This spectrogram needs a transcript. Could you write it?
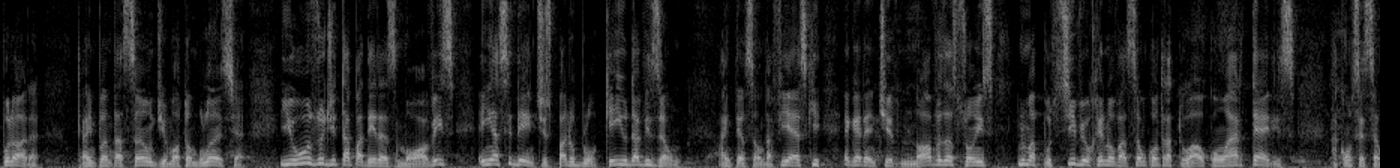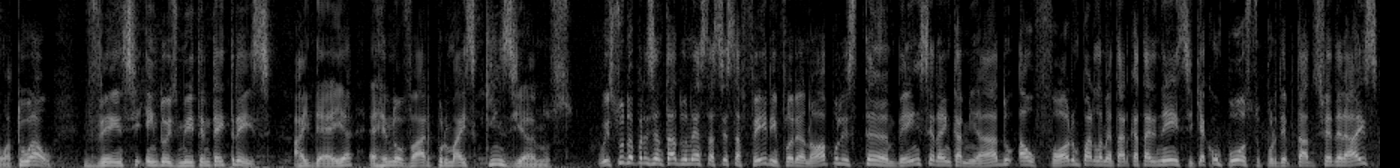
por hora a implantação de motoambulância e o uso de tapadeiras móveis em acidentes para o bloqueio da visão. A intenção da Fiesc é garantir novas ações numa possível renovação contratual com a Arteres. A concessão atual vence em 2033. A ideia é renovar por mais 15 anos. O estudo apresentado nesta sexta-feira em Florianópolis também será encaminhado ao Fórum Parlamentar Catarinense, que é composto por deputados federais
